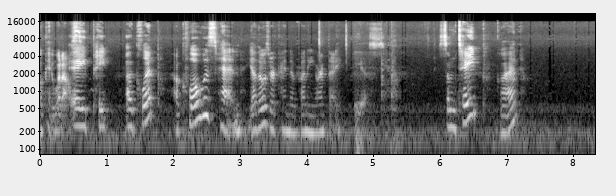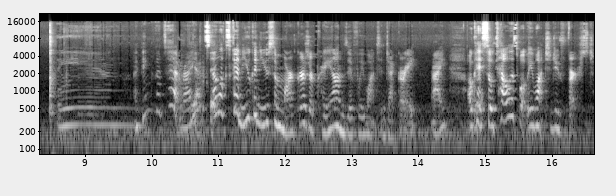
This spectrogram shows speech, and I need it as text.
Okay, what else? A paper. A clip. A clothespin. Yeah, those are kind of funny, aren't they? Yes. Some tape. Good. And that's it, right? That it. looks good. You could use some markers or crayons if we want to decorate, right? Okay, so tell us what we want to do first.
